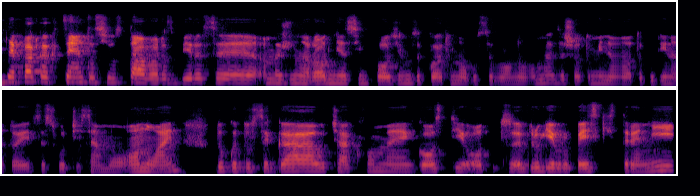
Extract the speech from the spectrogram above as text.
Все пак акцента си остава, разбира се, международния симпозиум, за който много се вълнуваме, защото миналата година той се случи само онлайн, докато сега очакваме гости от други европейски страни,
